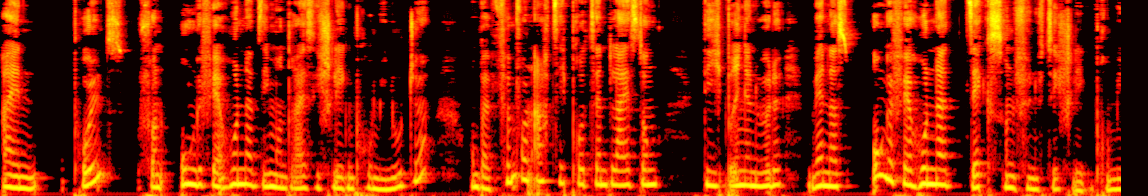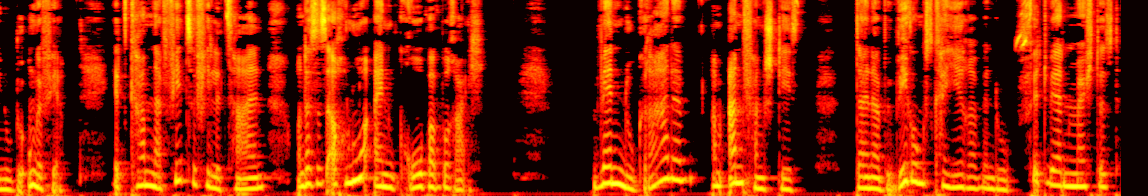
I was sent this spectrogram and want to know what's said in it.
ein Puls von ungefähr 137 Schlägen pro Minute und bei 85 Prozent Leistung, die ich bringen würde, wären das ungefähr 156 Schläge pro Minute ungefähr. Jetzt kamen da viel zu viele Zahlen und das ist auch nur ein grober Bereich. Wenn du gerade am Anfang stehst deiner Bewegungskarriere, wenn du fit werden möchtest,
